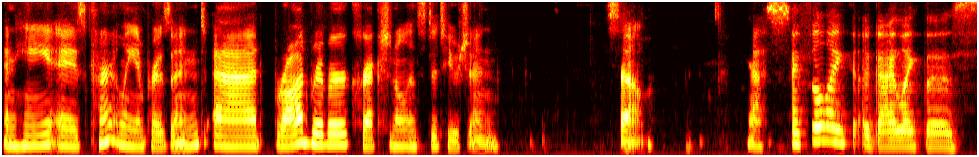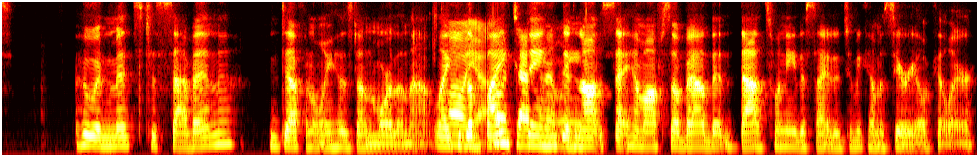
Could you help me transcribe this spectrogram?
And he is currently imprisoned at Broad River Correctional Institution. So, yes. I feel like a guy like this who admits to seven definitely has done more than that. Like oh, the yeah. bike oh, thing did not set him off so bad that that's when he decided to become a serial killer.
